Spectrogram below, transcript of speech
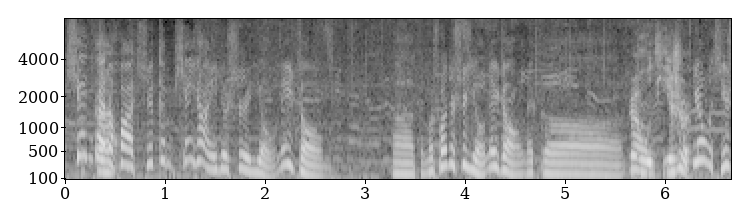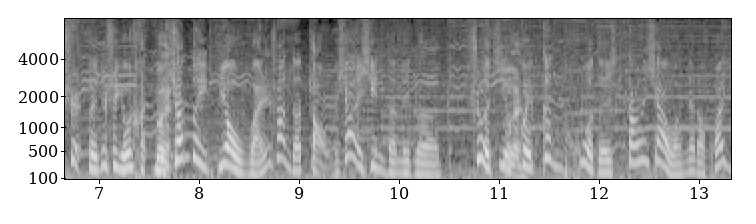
现在的话，其实更偏向于就是有那种。呃，怎么说？就是有那种那个任务提示，任务提示，对，就是有很有相对比较完善的导向性的那个设计，会更获得当下玩家的欢迎，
